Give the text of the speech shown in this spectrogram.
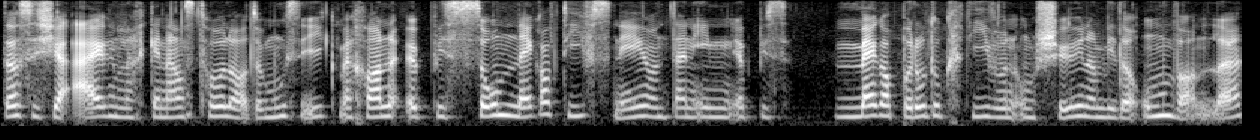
das ist ja eigentlich genau das Tolle an der Musik. Man kann etwas so Negatives nehmen und dann in etwas mega Produktives und Schönes wieder umwandeln.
